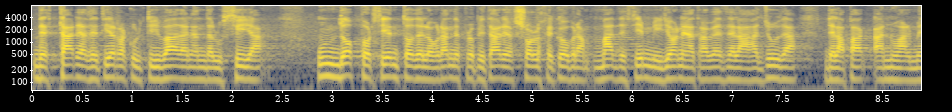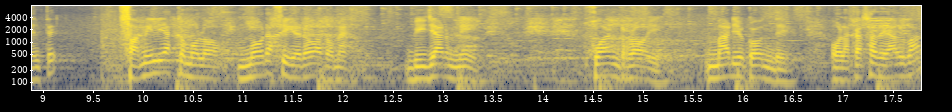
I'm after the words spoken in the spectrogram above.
de hectáreas de tierra cultivada en Andalucía un 2% de los grandes propietarios son los que cobran más de 100 millones a través de las ayudas de la PAC anualmente. Familias como los Mora Figueroa Domés, Villar Mí, Juan Roy, Mario Conde o la Casa de Alba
